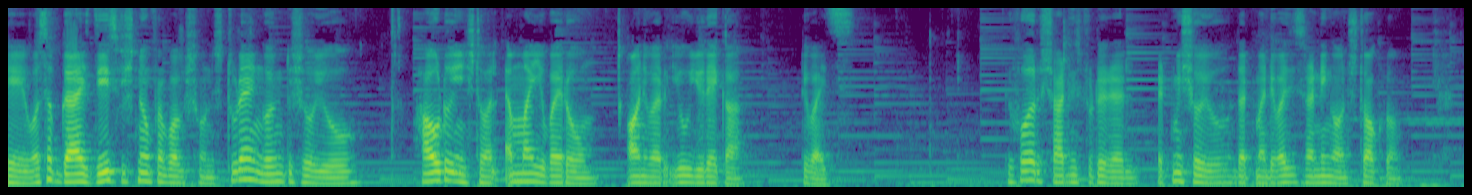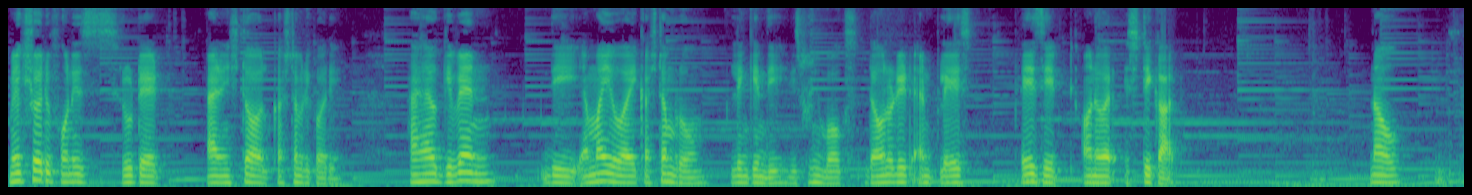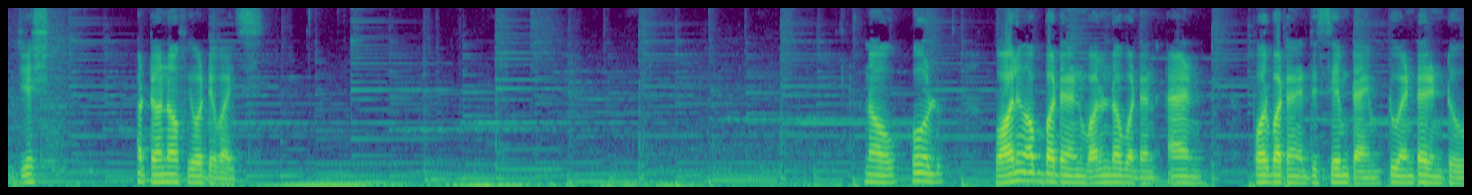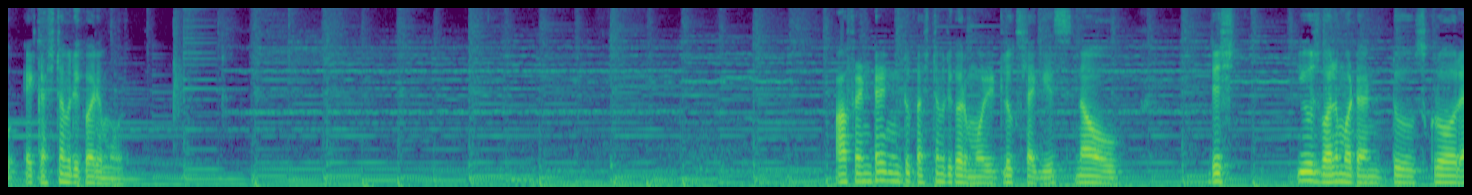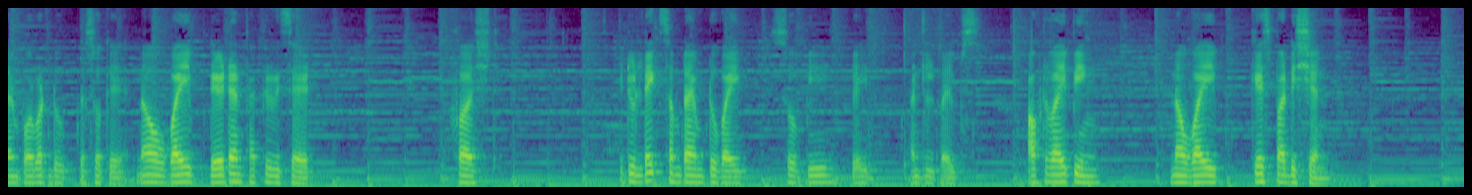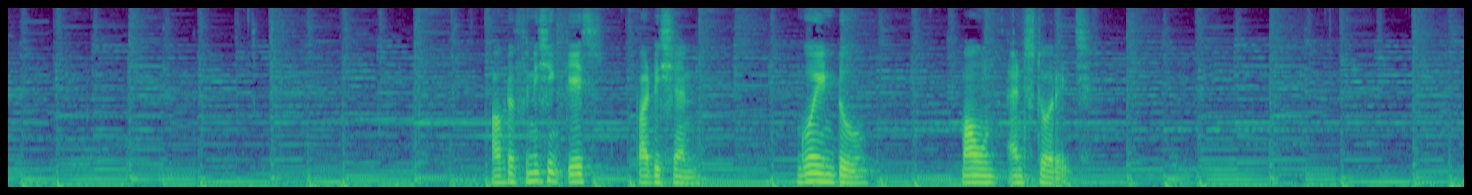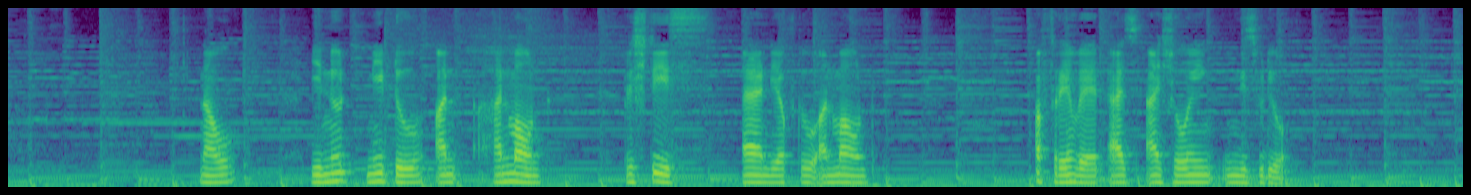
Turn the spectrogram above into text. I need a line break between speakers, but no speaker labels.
Hey, what's up guys? This is Vishnu from Bobstones. Today I'm going to show you how to install MIUI ROM on your Yureka device. Before starting this tutorial, let me show you that my device is running on stock ROM. Make sure your phone is rooted and install custom recovery. I have given the MIUI custom ROM link in the description box. Download it and place, place it on your SD card. Now just or turn off your device. Now hold volume up button and volume down button and power button at the same time to enter into a custom recovery mode. After entering into custom recovery mode it looks like this. Now just use volume button to scroll and power button to press ok. Now wipe data and factory reset first. It will take some time to wipe so be wait until wipes. After wiping now wipe cache partition. After finishing cache partition go into mount and storage Now you need to un unmount persist and you have to unmount a firmware as I showing in this video.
